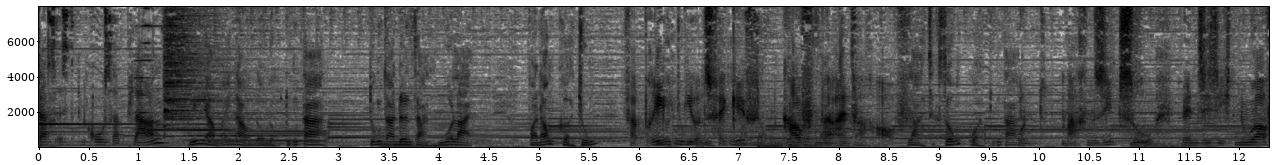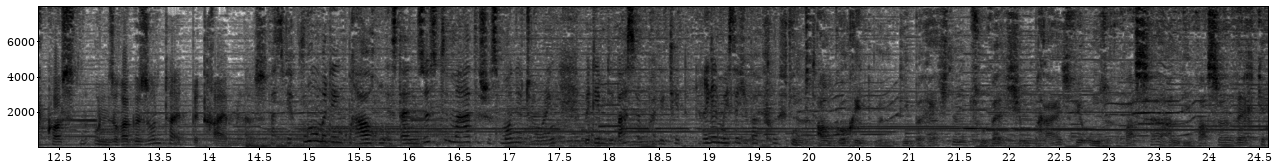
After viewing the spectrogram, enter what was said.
Das ist ein großer Plan. Những nhà máy nào đầu độc chúng ta, chúng ta đơn giản mua lại và đóng cửa chúng. Fabriken, die uns vergiften, kaufen wir einfach auf. Und machen sie zu, wenn sie sich nur auf Kosten unserer Gesundheit betreiben lassen. Was wir unbedingt brauchen, ist ein systematisches Monitoring, mit dem die Wasserqualität regelmäßig überprüft wird. Und Algorithmen, die berechnen, zu welchem Preis wir unser Wasser an die Wasserwerke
